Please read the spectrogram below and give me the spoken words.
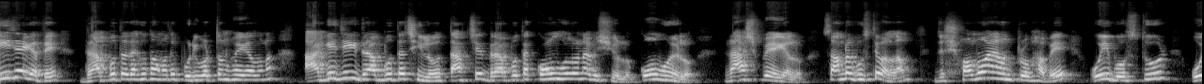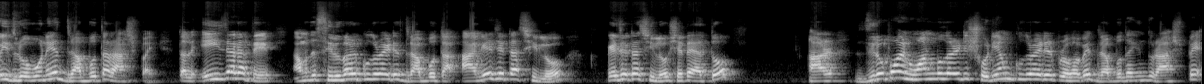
এই জায়গাতে দ্রাব্যতা দেখো তো আমাদের পরিবর্তন হয়ে গেল না? আগে যেই দ্রাব্যতা ছিল, তার চেয়ে দ্রাব্যতা কম হলো না বেশি হলো? কম হলো হ্রাস পেয়ে গেল। সো আমরা বুঝতে পারলাম যে সময়ন প্রভাবে ওই বস্তুর, ওই দ্রবণে দ্রাব্যতা হ্রাস পায়। তাহলে এই জায়গাতে আমাদের সিলভার ক্লোরাইডের দ্রাব্যতা আগে যেটা ছিল, আগে যেটা ছিল সেটা এত আর zero point one molarity sodium ক্লোরাইডের প্রভাবে দ্রাব্যতা কিন্তু হ্রাস পেয়ে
